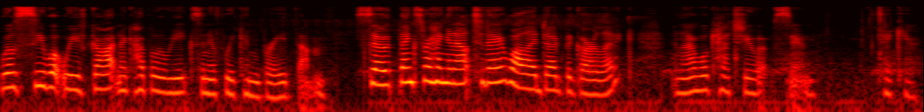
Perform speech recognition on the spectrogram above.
we'll see what we've got in a couple of weeks and if we can braid them. So thanks for hanging out today while I dug the garlic and I will catch you up soon. Take care.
